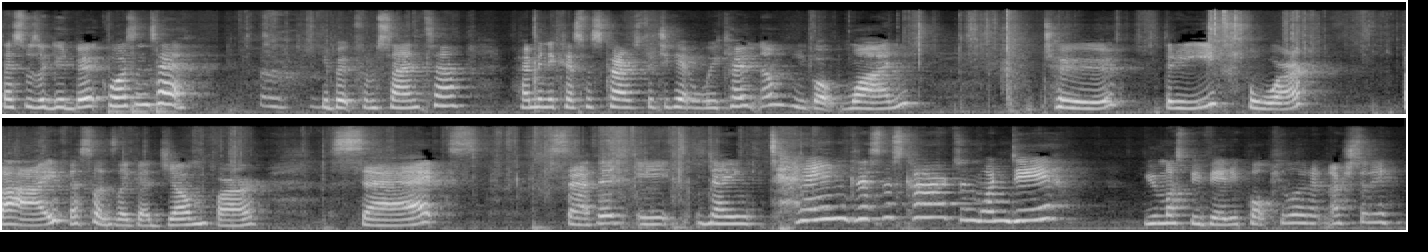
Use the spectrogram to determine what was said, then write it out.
This was a good book, wasn't it? Uh-huh. Your book from Santa. How many Christmas cards did you get when we count them? You got one, two, three, four, five. This one's like a jumper. Six, seven, eight, nine, ten Christmas cards in one day. You must be very popular at nursery.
